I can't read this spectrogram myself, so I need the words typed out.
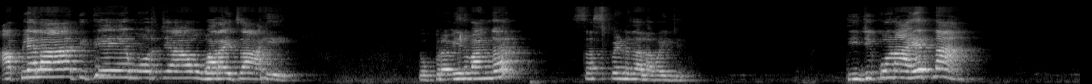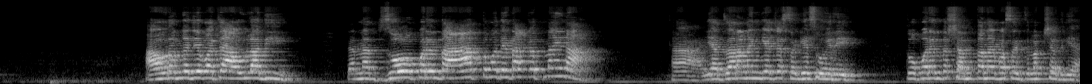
आपल्याला तिथे मोर्चा उभारायचा आहे. तो प्रवीण वांगर सस्पेंड झाला पाहिजे. ती जी कोण आहेत ना औरंगजेबाच्या अवलादी त्यांना जोपर्यंत आतमध्ये टाकत नाही ना हा या जरानंग्याच्या सगळे सोयरे तोपर्यंत शांत नाही बसायचं लक्षात घ्या.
